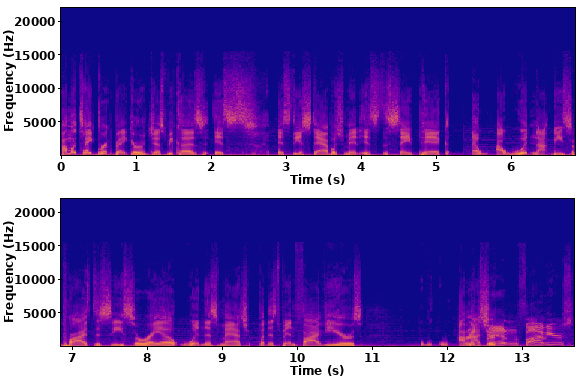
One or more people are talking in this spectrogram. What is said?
I'm gonna take Britt Baker just because it's it's the establishment, it's the safe pick. I, would not be surprised to see Saraya win this match, but it's been five years. I'm not It's sure. been five years.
